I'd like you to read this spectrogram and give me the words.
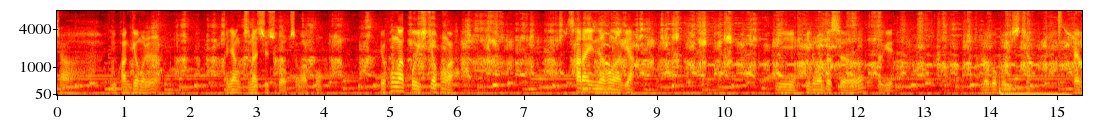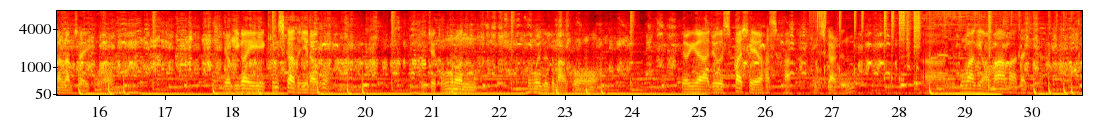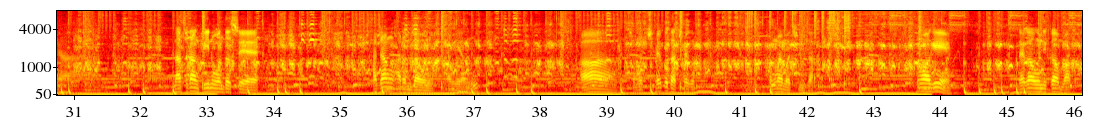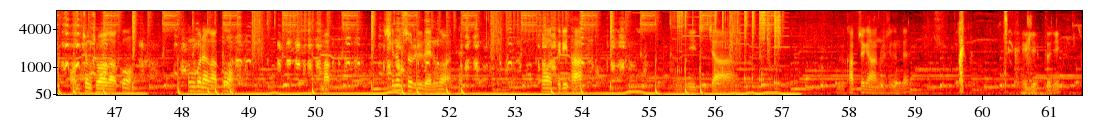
자, 이 광경을 그냥 지나칠 수가 없어갖고. 이 홍학 보이시죠? 홍학? 살아있는 홍학이야. 이 비누원더스 저기 로고 보이시죠? 대관람 쳐 있고. 여기가 이 킹스 가든이라고. 이제 동물원 동물들도 많고 여기가 아주 스팟이에요 핫스팟 킹스가든 아, 이 홍학이 어마어마하다 진짜. 야. 나스랑 빈 원더스의 가장 아름다운 장면. 아, 정말 최고다 최고. 정말 멋집니다. 홍학이 내가 오니까 막 엄청 좋아갖고 흥분해갖고 막 신음소리를 내는 것 같아. 홍학들이 다 이 진짜 왜 갑자기 안 울지 근데? 그 얘기했더니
